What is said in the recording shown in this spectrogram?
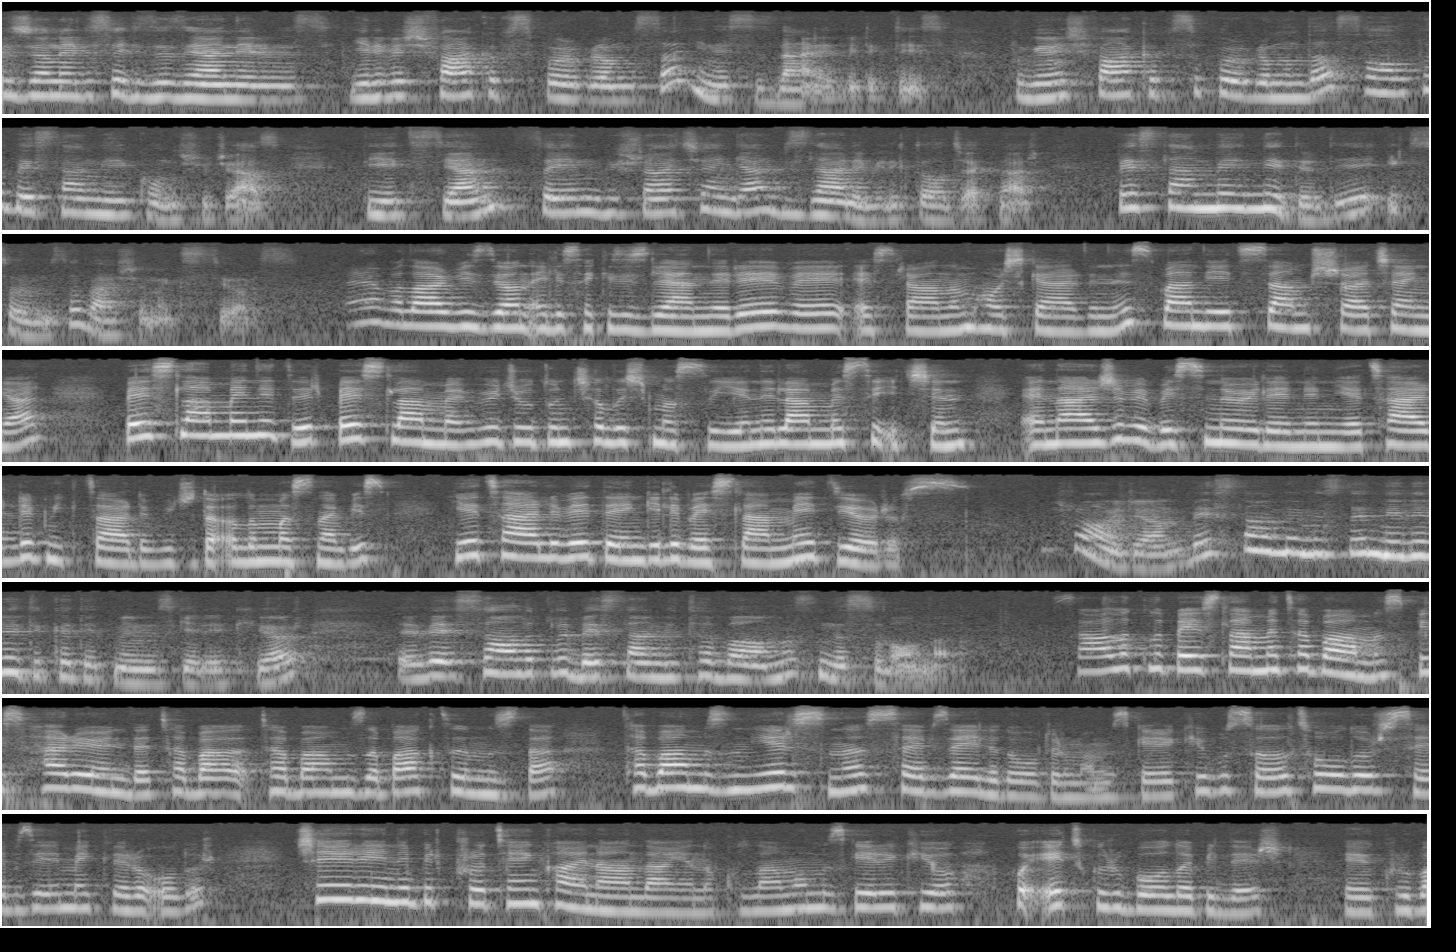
sevgili Vizyon 58 izleyenlerimiz. Yeni bir Şifa Kapısı programımızda yine sizlerle birlikteyiz. Bugün Şifa Kapısı programında sağlıklı beslenmeyi konuşacağız. Diyetisyen Sayın Büşra Çengel bizlerle birlikte olacaklar. Beslenme nedir diye ilk sorumuza başlamak istiyoruz. Merhabalar Vizyon 58 izleyenleri ve Esra Hanım hoş geldiniz. Ben diyetisyen Büşra Çengel. Beslenme nedir? Beslenme vücudun çalışması, yenilenmesi için enerji ve besin öğelerinin yeterli miktarda vücuda alınmasına biz yeterli ve dengeli beslenme diyoruz. Büşra Hocam, beslenmemizde nelere dikkat etmemiz gerekiyor E, ve sağlıklı beslenme tabağımız nasıl olmalı? Sağlıklı beslenme tabağımız biz her öğünde taba tabağımıza baktığımızda tabağımızın yarısını sebzeyle doldurmamız gerekiyor. Bu salata olur, sebze yemekleri olur. Çeyreğini bir protein kaynağından yana kullanmamız gerekiyor. Bu et grubu olabilir, e, kuru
